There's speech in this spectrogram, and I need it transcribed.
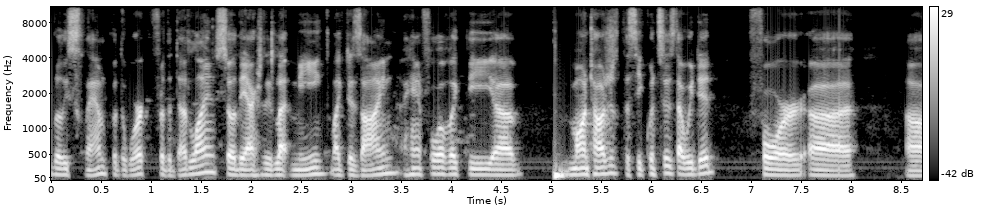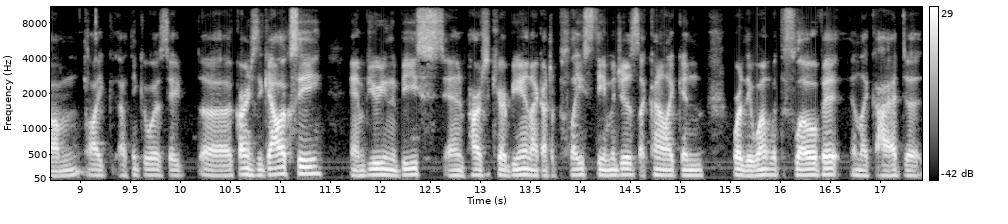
really slammed with the work for the deadline, so they actually let me like design a handful of like the uh, montages, the sequences that we did for uh, um, like I think it was a uh, Guardians of the Galaxy and Beauty and the Beast and Pirates of the Caribbean. I got to place the images like kind of like in where they went with the flow of it, and like I had to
